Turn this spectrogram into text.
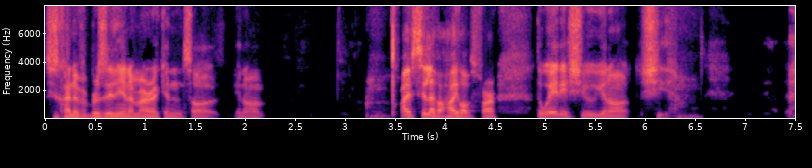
she's kind of a Brazilian American, so you know, I still have a high hopes for her. the weight issue. You know, she.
